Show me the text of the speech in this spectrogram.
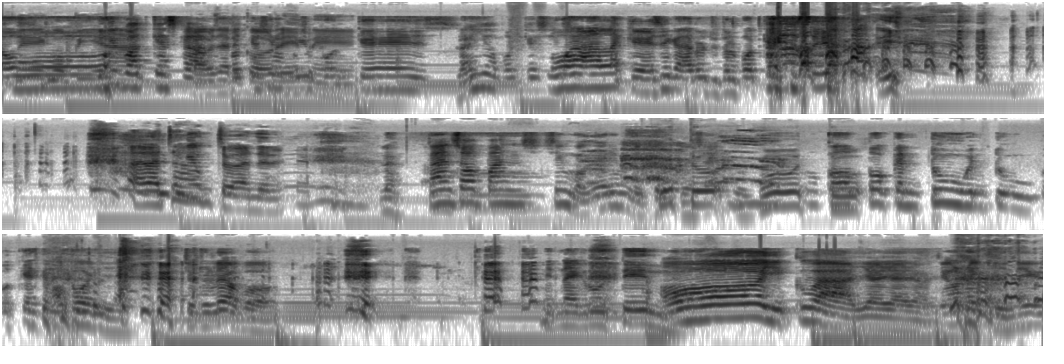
Allah. Kopian. Ini podcast kan? Gak usah Podcast. Lah iya podcast ini. Wah, alek ya sih karo judul podcast. Ala cancu anjir. Lah, kan sopan sing mbok kirim Kutu, biasa. kutu. Kopo kentu kentu podcast Apa kentu iki? Judulnya apa? midnight routine. Oh, iku ah. Ya ya ya. Sing ono gini.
